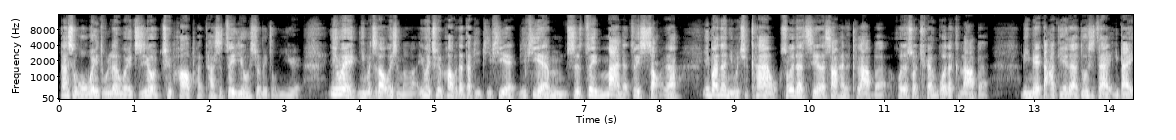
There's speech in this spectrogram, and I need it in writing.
但是我唯独认为只有 trip hop 它是最优秀的一种音乐。因为你们知道为什么吗？因为 trip hop 的的 B P P B P M 是最慢的、最少的。一般的你们去看所有的这些上海的 club，或者说全国的 club 里面打碟的都是在一百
